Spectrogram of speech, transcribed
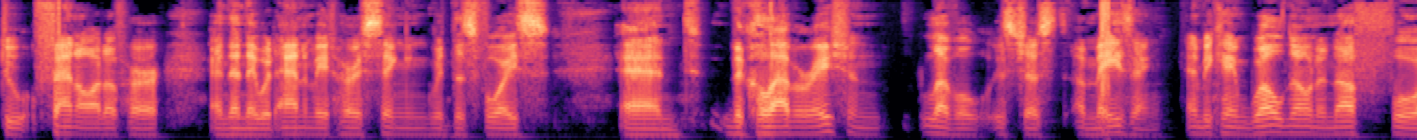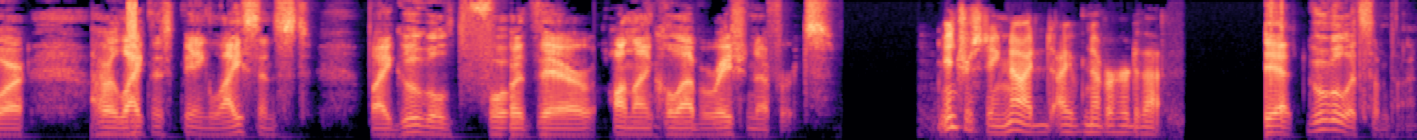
do fan art of her. And then they would animate her singing with this voice. And the collaboration level is just amazing and became well known enough for her likeness being licensed by Google for their online collaboration efforts. Interesting. No, i have never heard of that. Yeah, Google it sometime.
